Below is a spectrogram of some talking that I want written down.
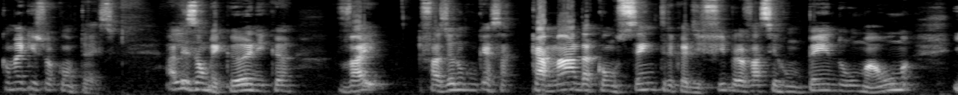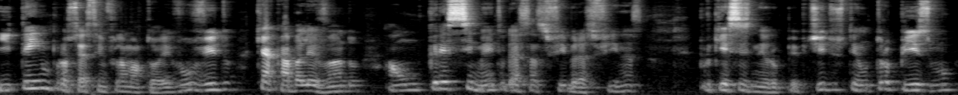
Como é que isso acontece? A lesão mecânica vai fazendo com que essa camada concêntrica de fibra vá se rompendo uma a uma e tem um processo inflamatório envolvido que acaba levando a um crescimento dessas fibras finas, porque esses neuropeptídeos têm um tropismo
